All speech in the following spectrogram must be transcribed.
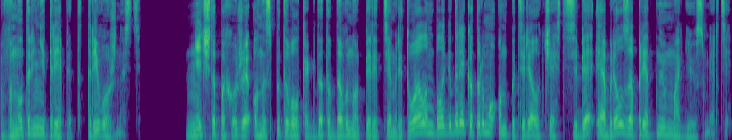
Внутренний трепет, тревожность. Нечто похожее он испытывал когда-то давно, перед тем ритуалом, благодаря которому он потерял часть себя и обрел запретную магию смерти.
